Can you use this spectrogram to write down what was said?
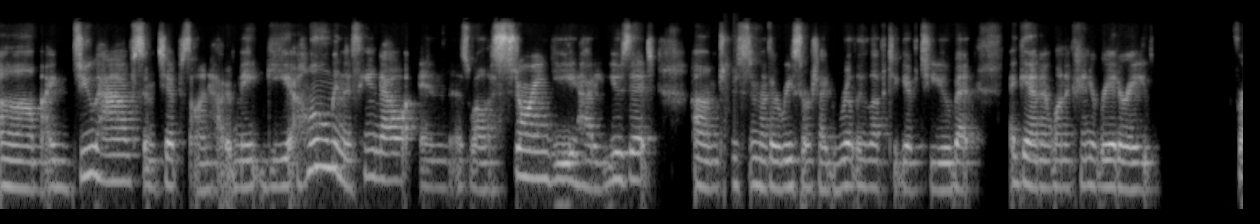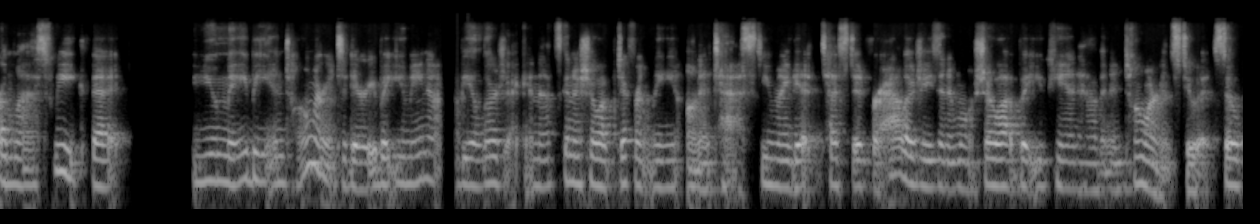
Um, I do have some tips on how to make ghee at home in this handout, and as well as storing ghee, how to use it. Um, just another resource I'd really love to give to you. But again, I want to kind of reiterate from last week that you may be intolerant to dairy, but you may not be allergic. And that's going to show up differently on a test. You might get tested for allergies and it won't show up, but you can have an intolerance to it. So,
